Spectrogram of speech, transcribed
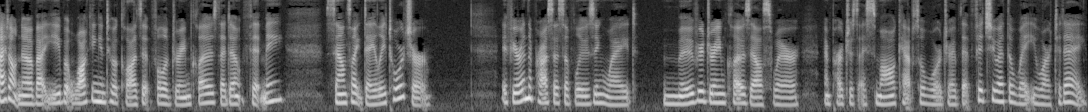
I don't know about you, but walking into a closet full of dream clothes that don't fit me sounds like daily torture. If you're in the process of losing weight, move your dream clothes elsewhere and purchase a small capsule wardrobe that fits you at the weight you are today.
